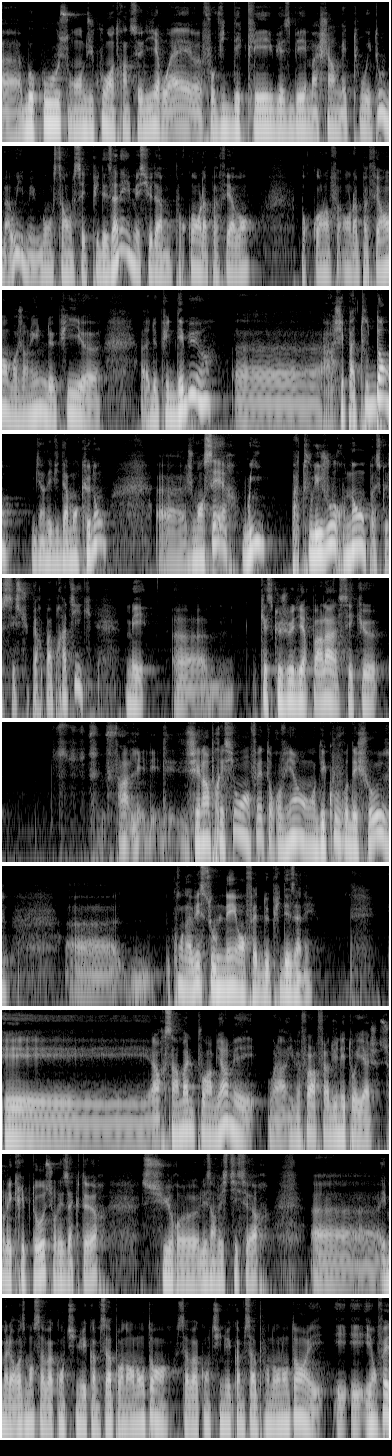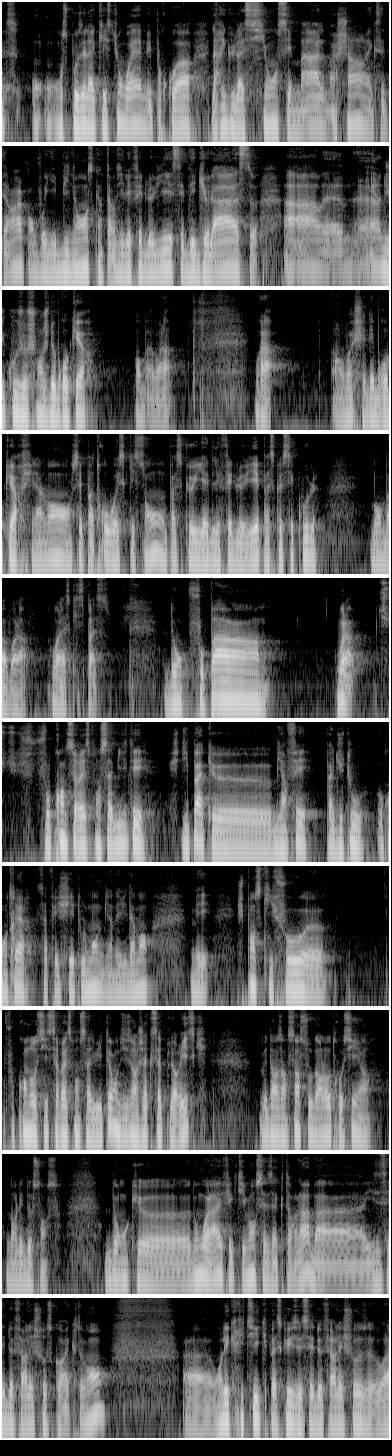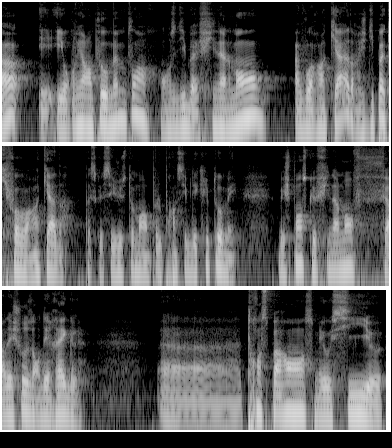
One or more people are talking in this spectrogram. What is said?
Euh, beaucoup sont du coup en train de se dire ouais, euh, faut vite des clés USB, machin, mettre tout et tout. Bah oui, mais bon, ça on le sait depuis des années, messieurs dames. Pourquoi on l'a pas fait avant? Pourquoi on l'a pas fait avant? Moi j'en ai une depuis, euh, depuis le début. Hein. alors j'ai pas tout dedans, bien évidemment que non. je m'en sers, oui, pas tous les jours, non, parce que c'est super pas pratique. Mais euh, qu'est-ce que je veux dire par là? C'est que j'ai l'impression, en fait, on revient, on découvre des choses euh, qu'on avait sous le nez, en fait, depuis des années. Et alors, c'est un mal pour un bien, mais voilà, il va falloir faire du nettoyage sur les cryptos, sur les acteurs, sur euh, les investisseurs. Euh, et malheureusement, ça va continuer comme ça pendant longtemps. Ça va continuer comme ça pendant longtemps. Et, en fait, on, se posait la question, ouais, mais pourquoi la régulation, c'est mal, machin, etc. Quand vous voyez Binance qui interdit l'effet de levier, c'est dégueulasse. Ah, du coup, je change de broker. Bon, bah voilà. Voilà. On va chez des brokers, finalement, on ne sait pas trop où est-ce qu'ils sont, parce qu'il y a de l'effet de levier, parce que c'est cool. Bon, bah voilà. Voilà ce qui se passe. Donc, faut pas. Voilà, faut prendre ses responsabilités. Je dis pas que bien fait, pas du tout. Au contraire, ça fait chier tout le monde, bien évidemment. Mais je pense qu'il faut, euh, faut prendre aussi ses responsabilités en disant j'accepte le risque, mais dans un sens ou dans l'autre aussi, hein, dans les deux sens. Donc, euh, donc voilà, effectivement, ces acteurs-là, bah, ils essayent de faire les choses correctement. Euh, on les critique parce qu'ils essayent de faire les choses, voilà, et, et, on revient un peu au même point. On se dit, bah, finalement, avoir un cadre, je dis pas qu'il faut avoir un cadre, parce que c'est justement un peu le principe des cryptos, mais, mais je pense que finalement, faire des choses dans des règles, euh, transparence, mais aussi euh,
